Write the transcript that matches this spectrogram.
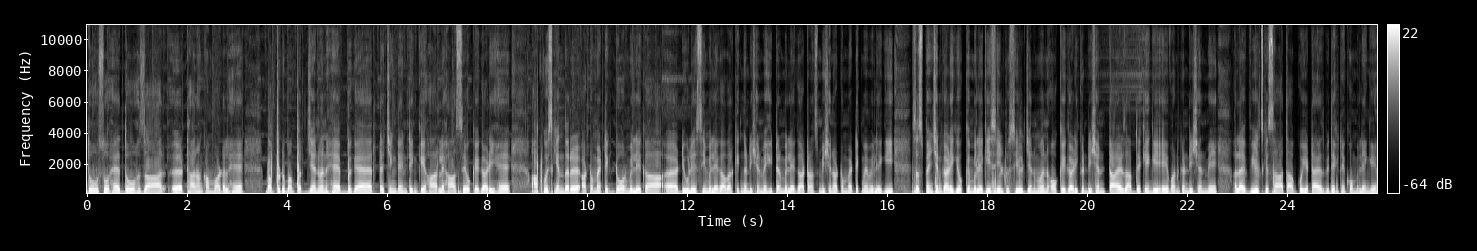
200 है 2018 का मॉडल है बम्पर टू बम्पर जेनवन है, बगैर टचिंग डेंटिंग के हर लिहाज से ओके गाड़ी है। आपको इसके अंदर ऑटोमेटिक डोर मिलेगा ड्यूल एसी मिलेगा वर्किंग कंडीशन में हीटर मिलेगा ट्रांसमिशन ऑटोमेटिक में मिलेगी सस्पेंशन गाड़ी की ओके मिलेगी seal to seal genuine okay गाड़ी कंडीशन टायर्स आप देखेंगे ए वन कंडीशन कंडीशन में अलाइव व्हील्स के साथ आपको ये टायर्स भी देखने को मिलेंगे।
